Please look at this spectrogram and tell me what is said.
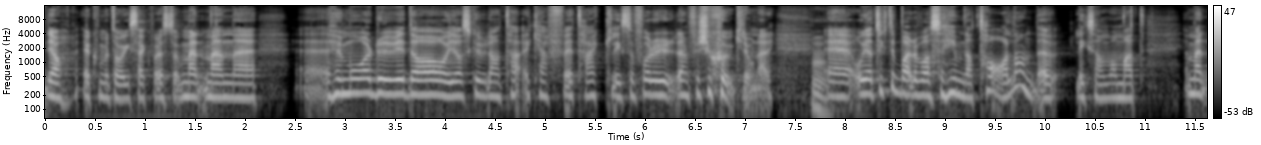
ja, jag kommer inte ihåg exakt vad det stod, men, men eh, hur mår du idag och jag skulle vilja ha ta kaffe, tack, liksom, får du den för 27 kronor. Mm. Eh, och jag tyckte bara det var så himla talande, liksom, om att ja, men,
